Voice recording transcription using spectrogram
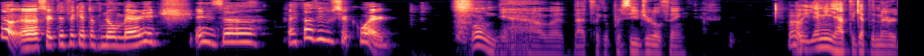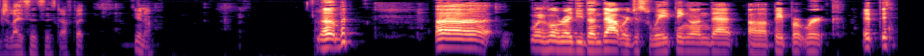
No, uh, certificate of no marriage is uh I thought it was required. Well, yeah, but that's like a procedural thing. Oh. I mean, you have to get the marriage license and stuff, but you know. Uh, but uh we've already done that. We're just waiting on that uh paperwork. It it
